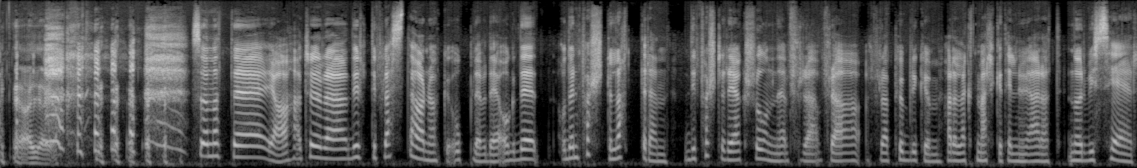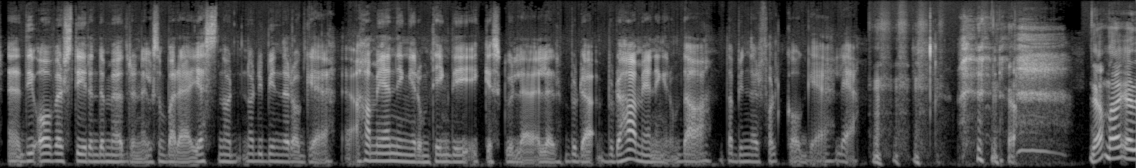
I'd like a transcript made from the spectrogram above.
Ja, ja, ja. Sånn at eh, ja, jeg tror eh, de, de fleste har nok opplevd det. Og, det. Og den første latteren, de første reaksjonene fra, fra, fra publikum, har jeg lagt merke til nå, er at når vi ser eh, de overstyrende mødrene liksom bare Yes, når, når de begynner å eh, ha meninger om ting de ikke skulle, eller burde, burde ha meninger om, da, da begynner folk å eh, le. Ja, nei, jeg,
